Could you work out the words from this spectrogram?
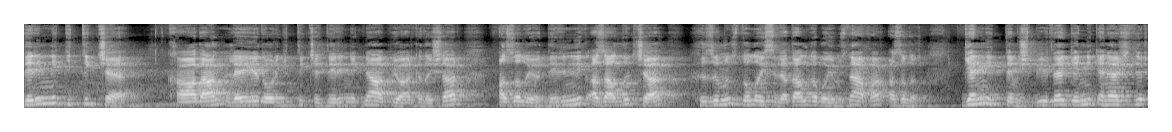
Derinlik gittikçe K'dan L'ye doğru gittikçe derinlik ne yapıyor arkadaşlar? Azalıyor. Derinlik azaldıkça hızımız dolayısıyla dalga boyumuz ne yapar? Azalır. Genlik demiş bir de genlik enerjidir.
